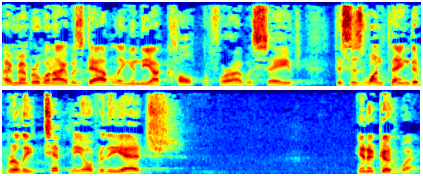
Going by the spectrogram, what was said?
I remember when I was dabbling in the occult before I was saved. This is one thing that really tipped me over the edge in a good way.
